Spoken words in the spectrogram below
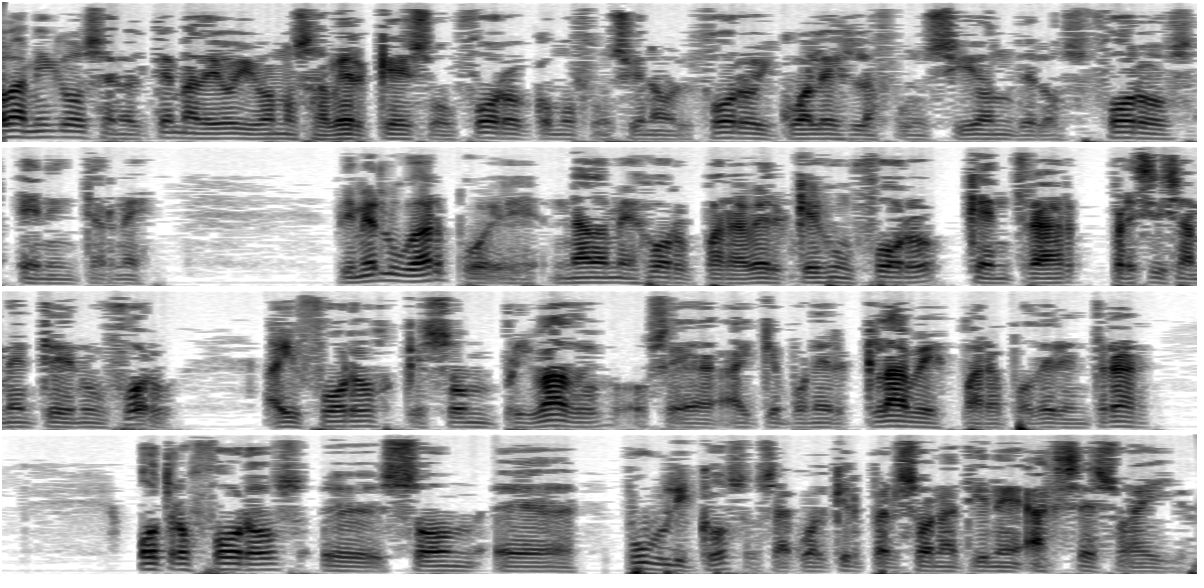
Hola amigos, en el tema de hoy vamos a ver qué es un foro, cómo funciona el foro y cuál es la función de los foros en Internet. En primer lugar, pues nada mejor para ver qué es un foro que entrar precisamente en un foro. Hay foros que son privados, o sea, hay que poner claves para poder entrar. Otros foros eh, son eh, públicos, o sea, cualquier persona tiene acceso a ellos.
